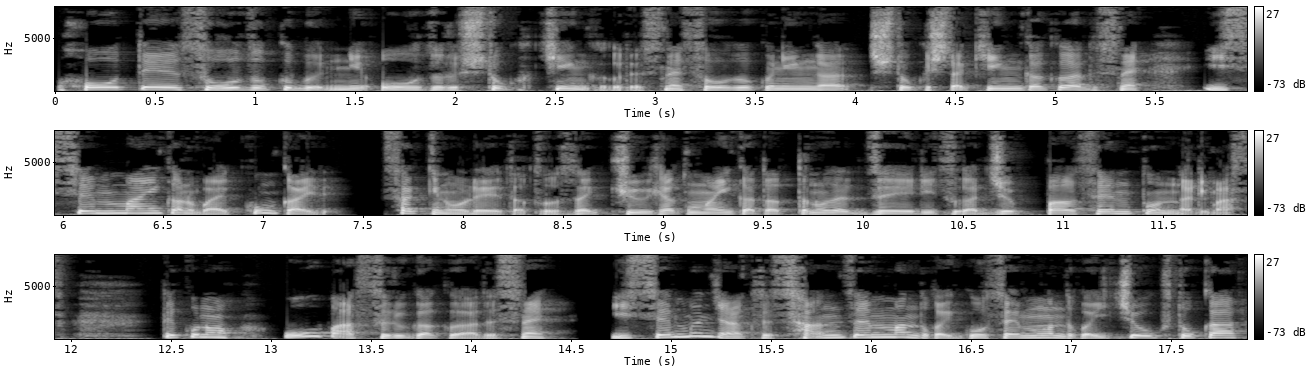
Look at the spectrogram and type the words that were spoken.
法定相続分に応ずる取得金額ですね。相続人が取得した金額がですね、1000万以下の場合、今回、さっきの例だとですね、900万以下だったので、税率が10%になります。で、このオーバーする額はですね、1000万じゃなくて3000万とか5000万とか1億とか、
